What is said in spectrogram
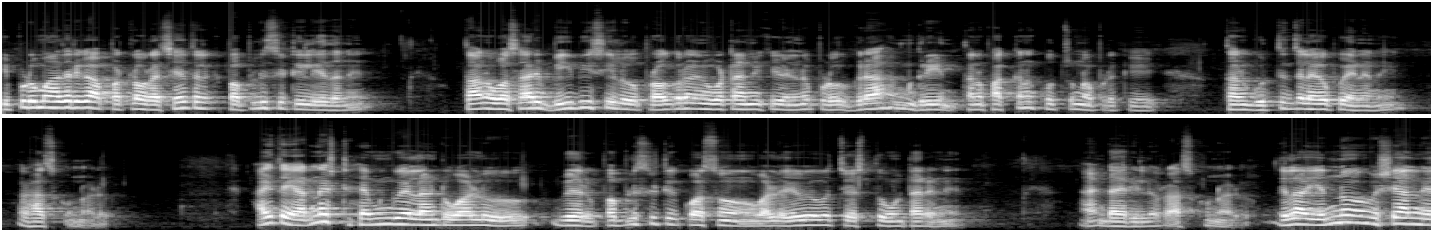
ఇప్పుడు మాదిరిగా అప్పట్లో రచయితలకి పబ్లిసిటీ లేదని తాను ఒకసారి బీబీసీలో ప్రోగ్రాం ఇవ్వటానికి వెళ్ళినప్పుడు గ్రాహం గ్రీన్ తన పక్కన కూర్చున్నప్పటికీ తను గుర్తించలేకపోయానని రాసుకున్నాడు. అయితే ఎర్నెస్ట్ హెమింగ్వే లాంటి వాళ్ళు వేరు. పబ్లిసిటీ కోసం వాళ్ళు ఏవేవో చేస్తూ ఉంటారని ఆయన డైరీలో రాసుకున్నాడు. ఇలా ఎన్నో విషయాల్ని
